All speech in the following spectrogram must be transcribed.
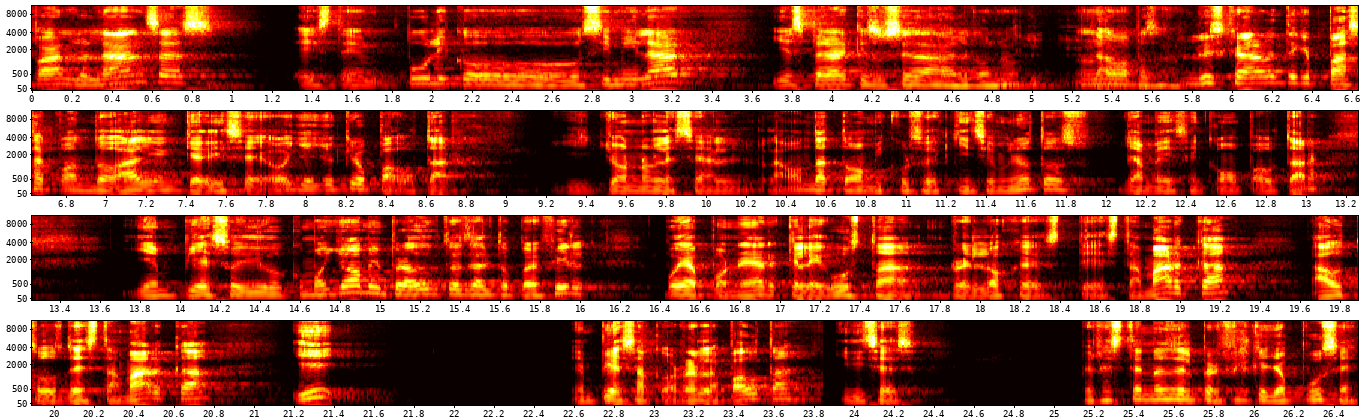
van, lo lanzas, este, público similar y esperar que suceda algo, ¿no? No, no va a pasar. Luis, generalmente, ¿qué pasa cuando alguien que dice, oye, yo quiero pautar? Y yo no le sé la onda, todo mi curso de 15 minutos, ya me dicen cómo pautar. Y empiezo y digo, como yo mi producto es de alto perfil, voy a poner que le gustan relojes de esta marca, autos de esta marca, y empieza a correr la pauta y dices, pero este no es el perfil que yo puse.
